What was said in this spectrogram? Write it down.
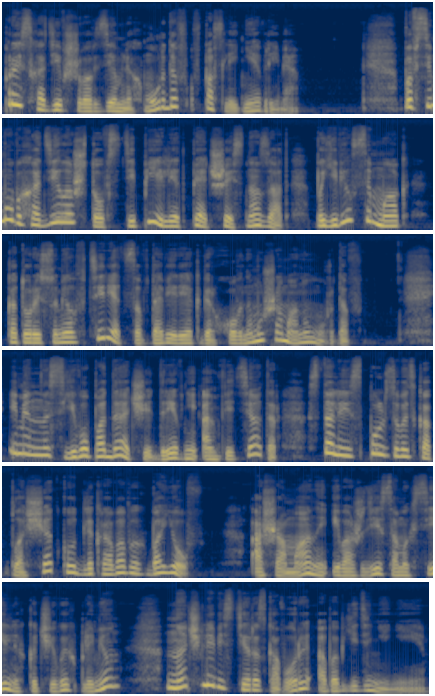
происходившего в землях мурдов в последнее время. По всему выходило, что в степи лет пять-шесть назад появился маг, который сумел втереться в доверие к верховному шаману мурдов. Именно с его подачи древний амфитеатр стали использовать как площадку для кровавых боев, а шаманы и вожди самых сильных кочевых племен начали вести разговоры об объединении.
